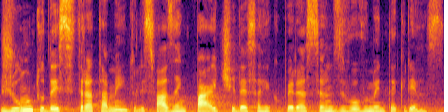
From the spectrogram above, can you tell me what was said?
junto desse tratamento, eles fazem parte dessa recuperação e desenvolvimento da criança.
